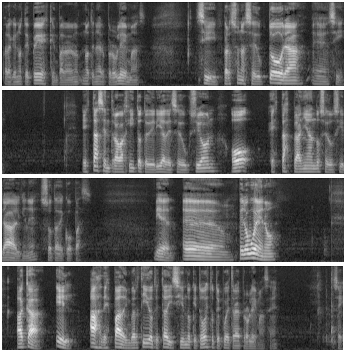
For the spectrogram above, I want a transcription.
para que no te pesquen, para no, tener problemas. Sí, persona seductora, eh, sí. Estás en trabajito, te diría, de seducción o estás planeando seducir a alguien, ¿eh? Sota de copas. Bien, eh, pero bueno, Acá, el as de espada invertido te está diciendo que todo esto te puede traer problemas. ¿eh? Sí,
